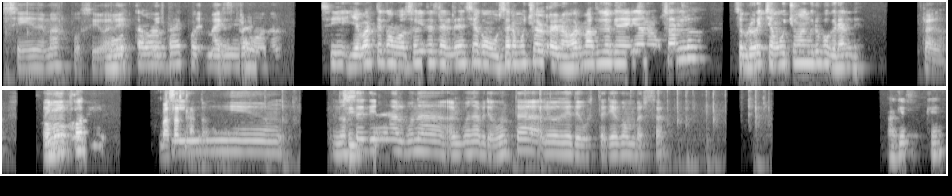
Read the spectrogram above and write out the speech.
Sí, de más, pues sí, Me vale. gusta más raid porque... Es más extremo, ¿no? Sí, y aparte como soy de tendencia como usar mucho el renovar más de lo que deberían usarlo, se aprovecha mucho más en grupos grandes. Claro. Como un hot- ¿qué- Va saltando. Y, no Sí. sé, ¿tienes alguna, alguna pregunta? ¿Algo que te gustaría conversar? ¿A qué? ¿Qué?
